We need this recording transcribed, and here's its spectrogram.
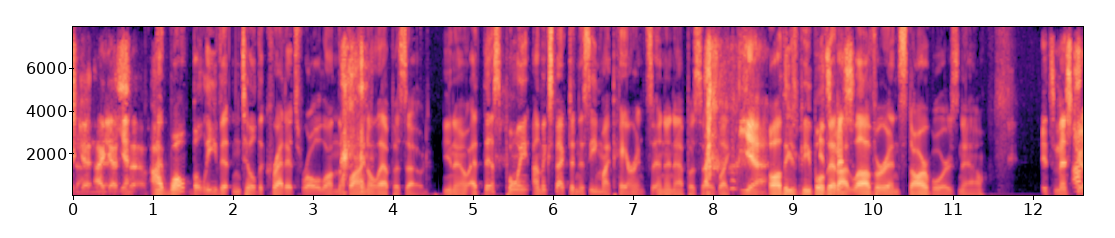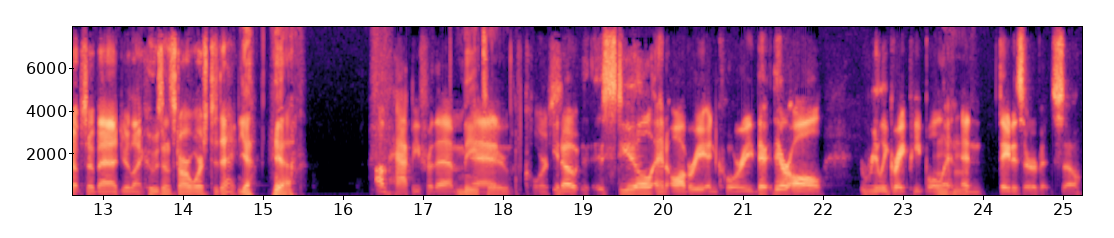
signed guess, I guess yeah. so. I won't believe it until the credits roll on the final episode. You know, at this point, I'm expecting to see my parents in an episode. Like, Yeah. all these people It's that I love are in Star Wars now. It's messed you uh, up so bad. You're like, who's in Star Wars today? Yeah, yeah, I'm happy for them. me and, too. Of course. You know, Steele and Aubrey and Corey, they're, they're all really great people and, Mhm. and they deserve it. So,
